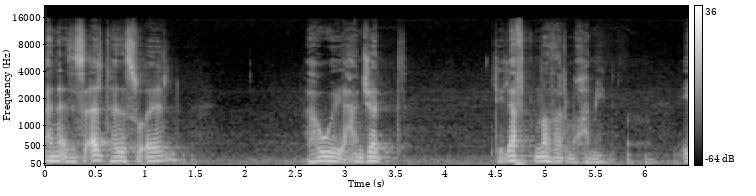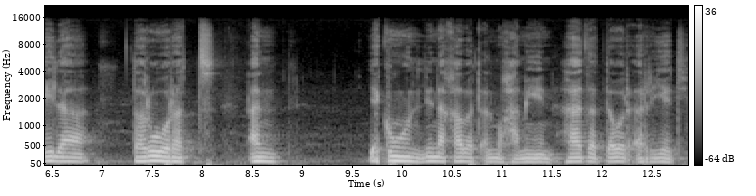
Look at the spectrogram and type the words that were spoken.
أنا إذا سألت هذا السؤال هو عن جد للفت نظر المحامين إلى ضرورة أن يكون لنقابة المحامين هذا الدور الريادي.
